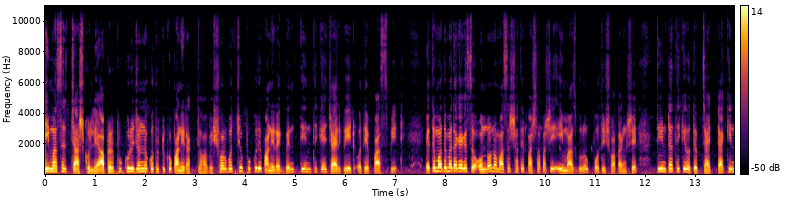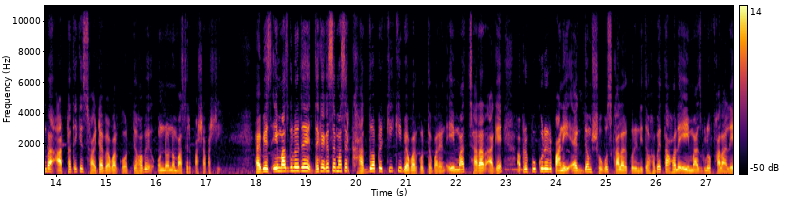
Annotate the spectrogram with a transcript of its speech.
এই মাছের চাষ করলে আপনার পুকুরের জন্য কতটুকু পানি রাখতে হবে? সর্বোচ্চ পুকুরে পানি রাখবেন তিন থেকে চার ফিট ওতে পাঁচ ফিট। এতে মাধ্যমে দেখা গেছে অন্যান্য মাছের সাথে পাশাপাশি এই মাছগুলো প্রতি শতাংশে তিনটা থেকে ওতে চারটা কিংবা আটটা থেকে ছয়টা ব্যবহার করতে হবে অন্যান্য মাছের পাশাপাশি। হ্যাঁ বেশ, এই মাছগুলোতে দেখা গেছে মাছের খাদ্য আপনি কি কি ব্যবহার করতে পারেন? এই মাছ ছাড়ার আগে আপনার পুকুরের পানি একদম সবুজ কালার করে নিতে হবে। তাহলে এই মাছগুলো ফালালে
